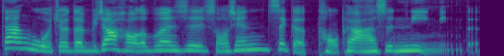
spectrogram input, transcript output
但我觉得比较好的部分是，首先这个投票它是匿名的，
